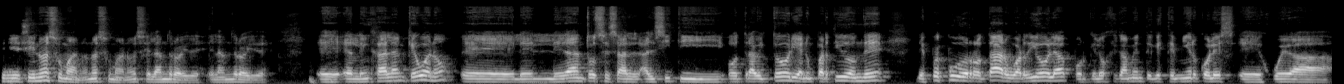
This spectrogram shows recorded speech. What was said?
Sí, sí, no es humano, no es humano, es el androide, el androide. Eh, Erling Haaland, que bueno, eh, le, da entonces al, City otra victoria en un partido donde después pudo rotar Guardiola, porque lógicamente que este miércoles eh, juega,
